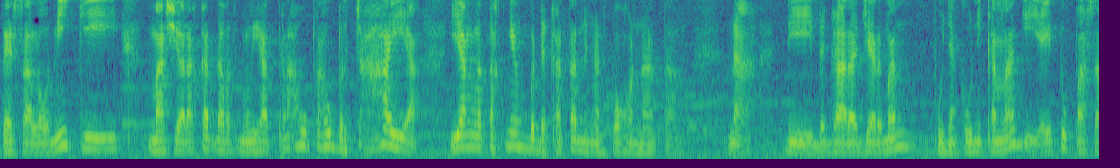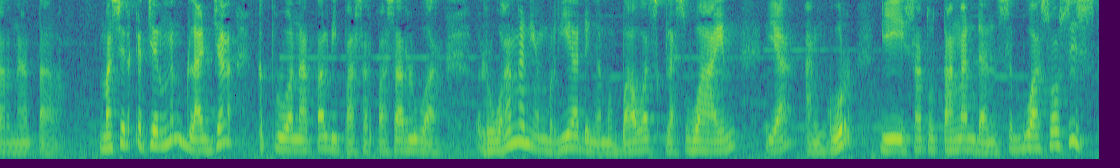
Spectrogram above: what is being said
Tesaloniki, masyarakat dapat melihat perahu-perahu bercahaya yang letaknya berdekatan dengan pohon Natal. Nah, di negara Jerman punya keunikan lagi yaitu pasar Natal. Masyarakat Jerman belanja keperluan Natal di pasar-pasar luar. Ruangan yang meriah dengan membawa segelas wine, ya, anggur di satu tangan dan sebuah sosis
